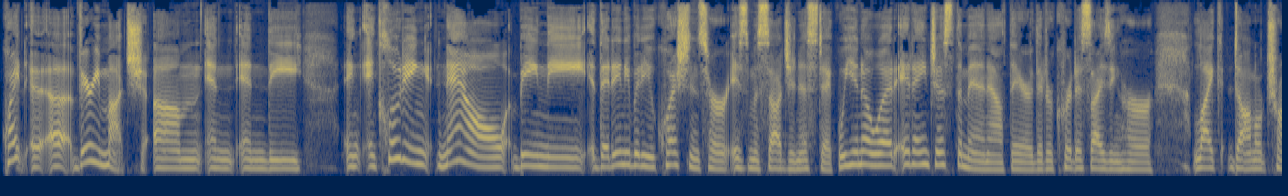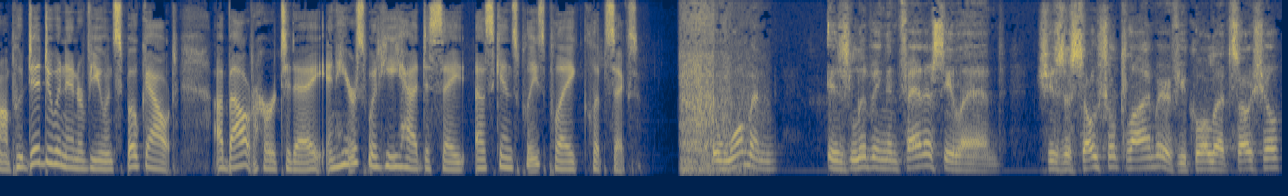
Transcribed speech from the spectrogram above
quite uh, uh, very much. Um, and, and the, including now being the that anybody who questions her is misogynistic. Well, you know what? It ain't just the men out there that are criticizing her, like Donald Trump, who did do an interview and spoke out about her today. And here's what he had to say. Uh, Skins, please play clip six. The woman is living in fantasy land. She's a social climber, if you call that social.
